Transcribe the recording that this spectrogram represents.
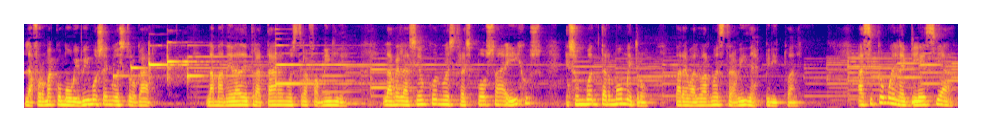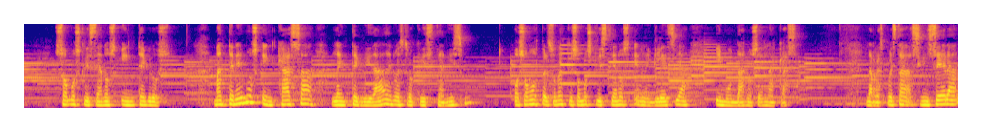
La forma como vivimos en nuestro hogar, la manera de tratar a nuestra familia, la relación con nuestra esposa e hijos es un buen termómetro para evaluar nuestra vida espiritual. Así como en la iglesia somos cristianos íntegros, ¿mantenemos en casa la integridad de nuestro cristianismo? ¿O somos personas que somos cristianos en la iglesia y mundanos en la casa? La respuesta sincera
